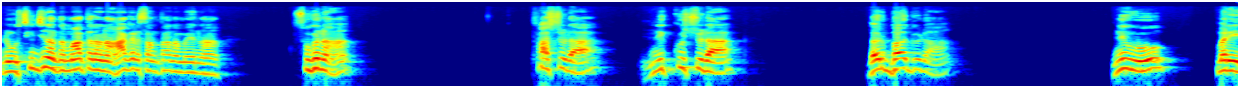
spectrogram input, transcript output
నువ్వు సించినంత మాత్రాన ఆగర సంతానమైన సుగుణ త్రాష్టుడా నిక్కుష్టుడా దౌర్భాగ్యుడా నువ్వు మరి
